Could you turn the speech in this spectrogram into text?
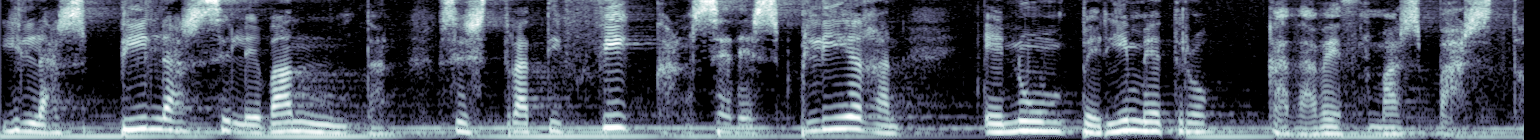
y las pilas se levantan, se estratifican, se despliegan en un perímetro cada vez más vasto.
